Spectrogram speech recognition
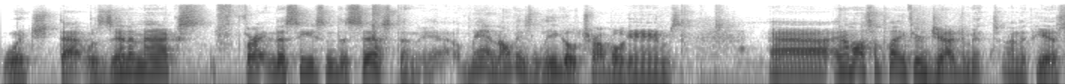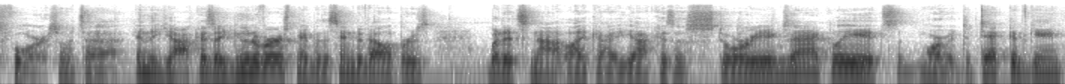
which that was ZeniMax threatened to cease and desist. And yeah, man, all these legal trouble games. Uh, and I'm also playing through Judgment on the PS4. So it's uh, in the Yakuza universe, maybe the same developers, but it's not like a Yakuza story exactly. It's more of a detective game.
